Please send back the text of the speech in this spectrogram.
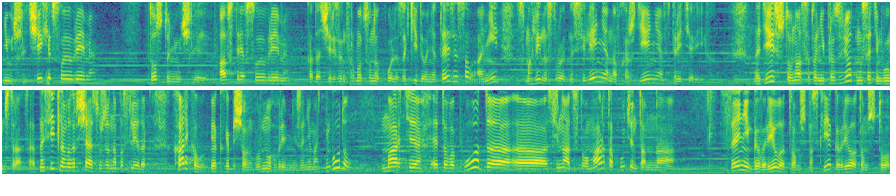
не учли чехи в свое время, то, что не учли Австрия в свое время, когда через информационное поле закидывания тезисов они смогли настроить население на вхождение в Третий рейх. Надеюсь, что у нас этого не произойдет, мы с этим будем стараться. Относительно, возвращаясь уже напоследок к Харькову, я, как обещал, много времени занимать не буду. В марте этого года, э, 17 марта, Путин там на сцене говорил о том, что в Москве говорил о том, что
